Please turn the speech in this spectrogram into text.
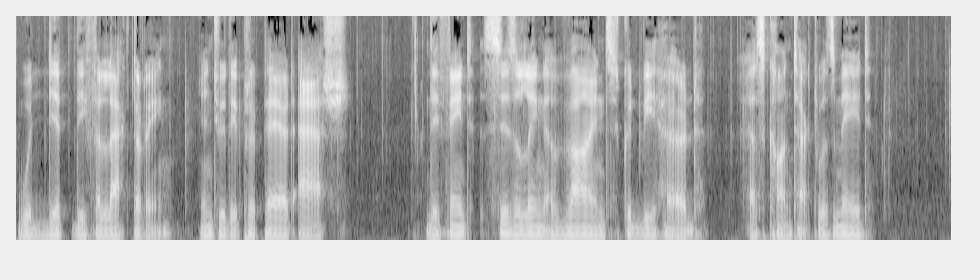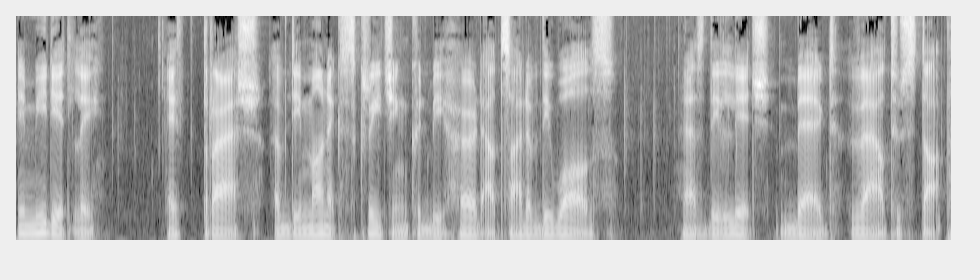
would dip the phylactery into the prepared ash. The faint sizzling of vines could be heard as contact was made. Immediately, a thrash of demonic screeching could be heard outside of the walls as the Lich begged Val to stop.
